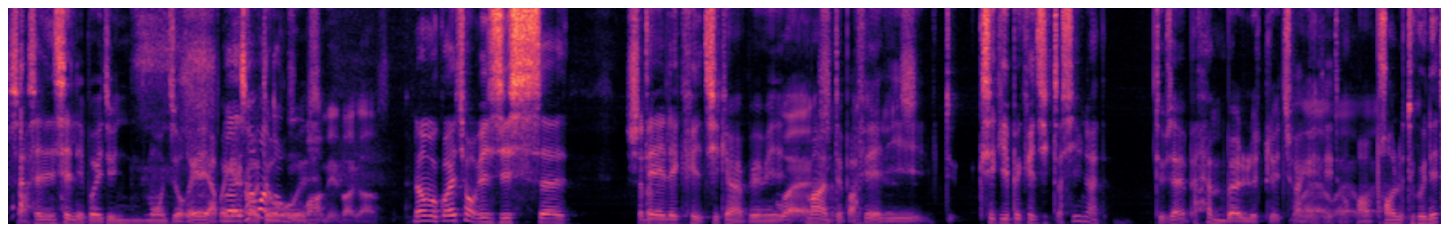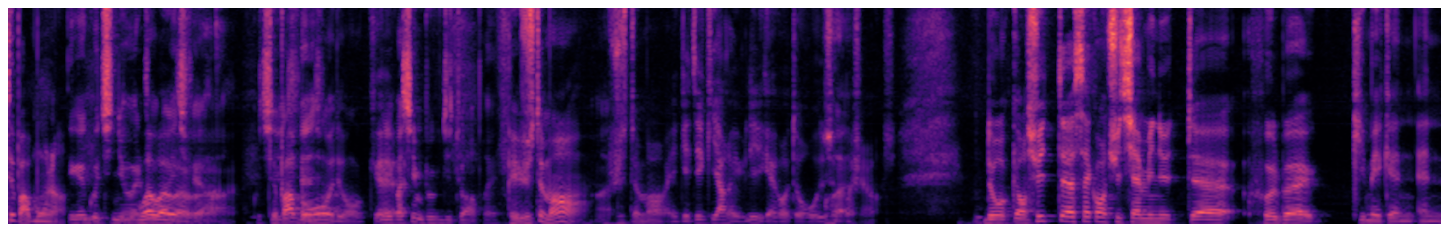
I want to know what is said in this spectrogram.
Censé laisser les boys mondiale et après, il y a donc Rose. comprendre, mais pas grave. Non, mais quoi, tu as envie juste euh, t'es critiques un peu, mais man, t'as pas fait. C'est qui peut critiquer toi, si tu faisais humble le truc, tu vois. On prend le, tu connais, t'es pas bon là. Coutinho, il Ouais, ouais, pas ouais, hein. C'est pas bon, donc. Il est euh, passé une du tout après. Mais justement, justement, et Guettet qui arrive, les gars, Coto Rose, prochain match. Donc, ensuite, euh, 58e minute, euh, Holberg qui met un, un,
